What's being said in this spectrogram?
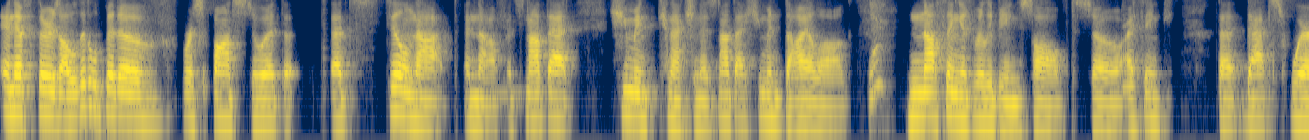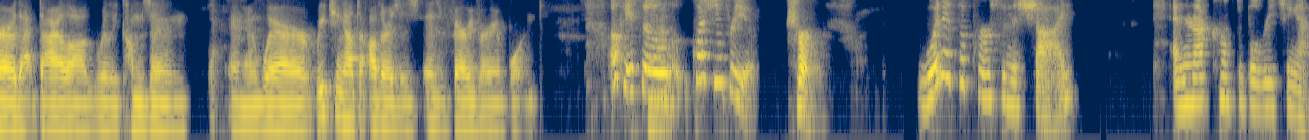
and if there's a little bit of response to it, that that's still not enough. It's not that human connection. It's not that human dialogue. Yeah nothing is really being solved. So I think that that's where that dialogue really comes in yes. and where reaching out to others is, is very, very important. Okay, so and, question for you. Sure. What if a person is shy and they're not comfortable reaching out?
